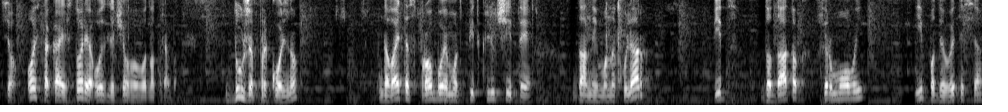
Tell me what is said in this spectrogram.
Все, ось така історія, ось для чого воно треба. Дуже прикольно. Давайте спробуємо підключити даний монокуляр під додаток фірмовий і подивитися,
